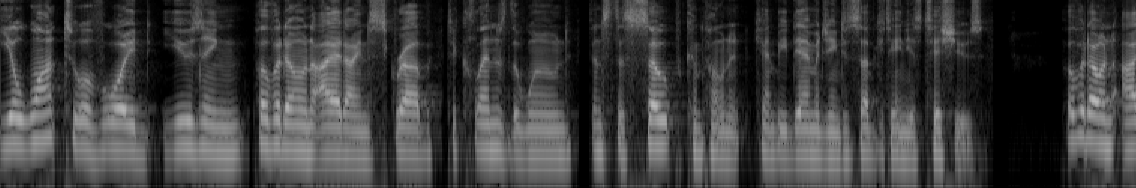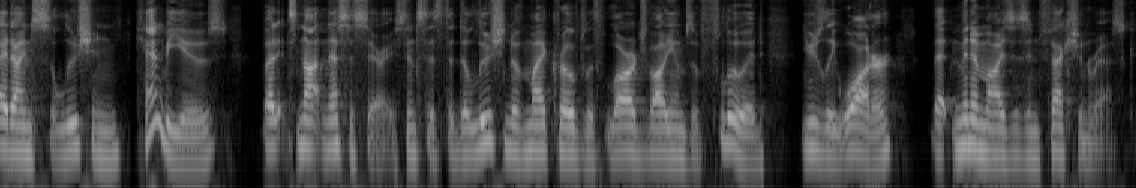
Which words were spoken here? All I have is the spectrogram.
You'll want to avoid using povidone iodine scrub to cleanse the wound since the soap component can be damaging to subcutaneous tissues. Povidone iodine solution can be used, but it's not necessary since it's the dilution of microbes with large volumes of fluid, usually water, that minimizes infection risk.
